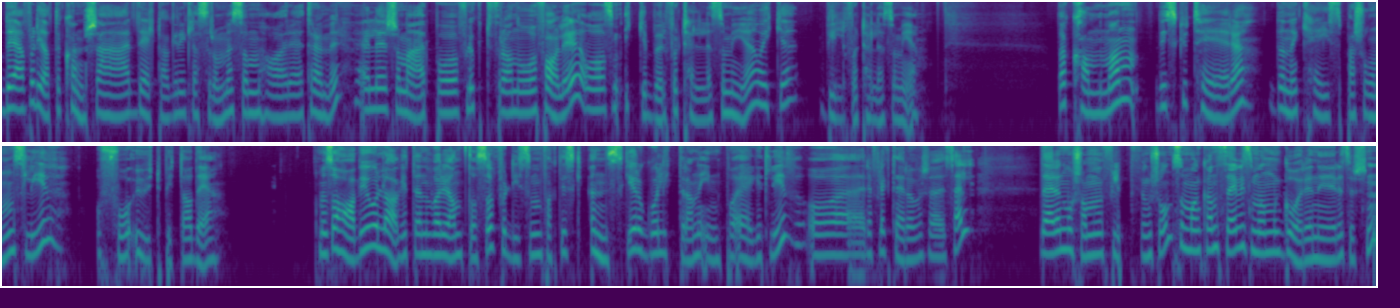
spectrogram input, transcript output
Og det er fordi at det kanskje er deltakere i klasserommet som har eh, traumer, eller som er på flukt fra noe farlig, og som ikke bør fortelle så mye, og ikke vil fortelle så mye. Da kan man diskutere denne case-personens liv og få utbytte av det. Men så har vi jo laget en variant også for de som faktisk ønsker å gå litt inn på eget liv og reflektere over seg selv. Det er en morsom flip-funksjon som man kan se hvis man går inn i ressursen,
